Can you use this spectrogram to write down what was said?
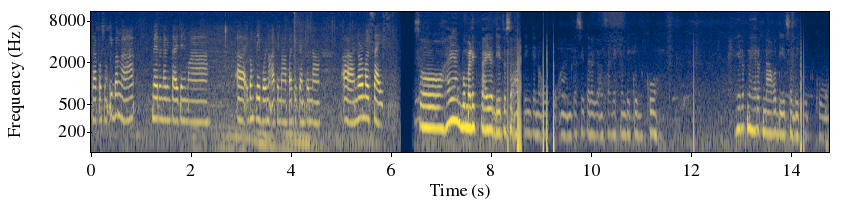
Tapos yung iba nga, meron na rin tayo dyan yung mga ah, ibang flavor ng ating mga pancit canton na ah, normal size. So, hayan, bumalik tayo dito sa ating kinaupuan kasi talaga ang sakit ng likod ko. Hirap na hirap na ako dito sa likod ko.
